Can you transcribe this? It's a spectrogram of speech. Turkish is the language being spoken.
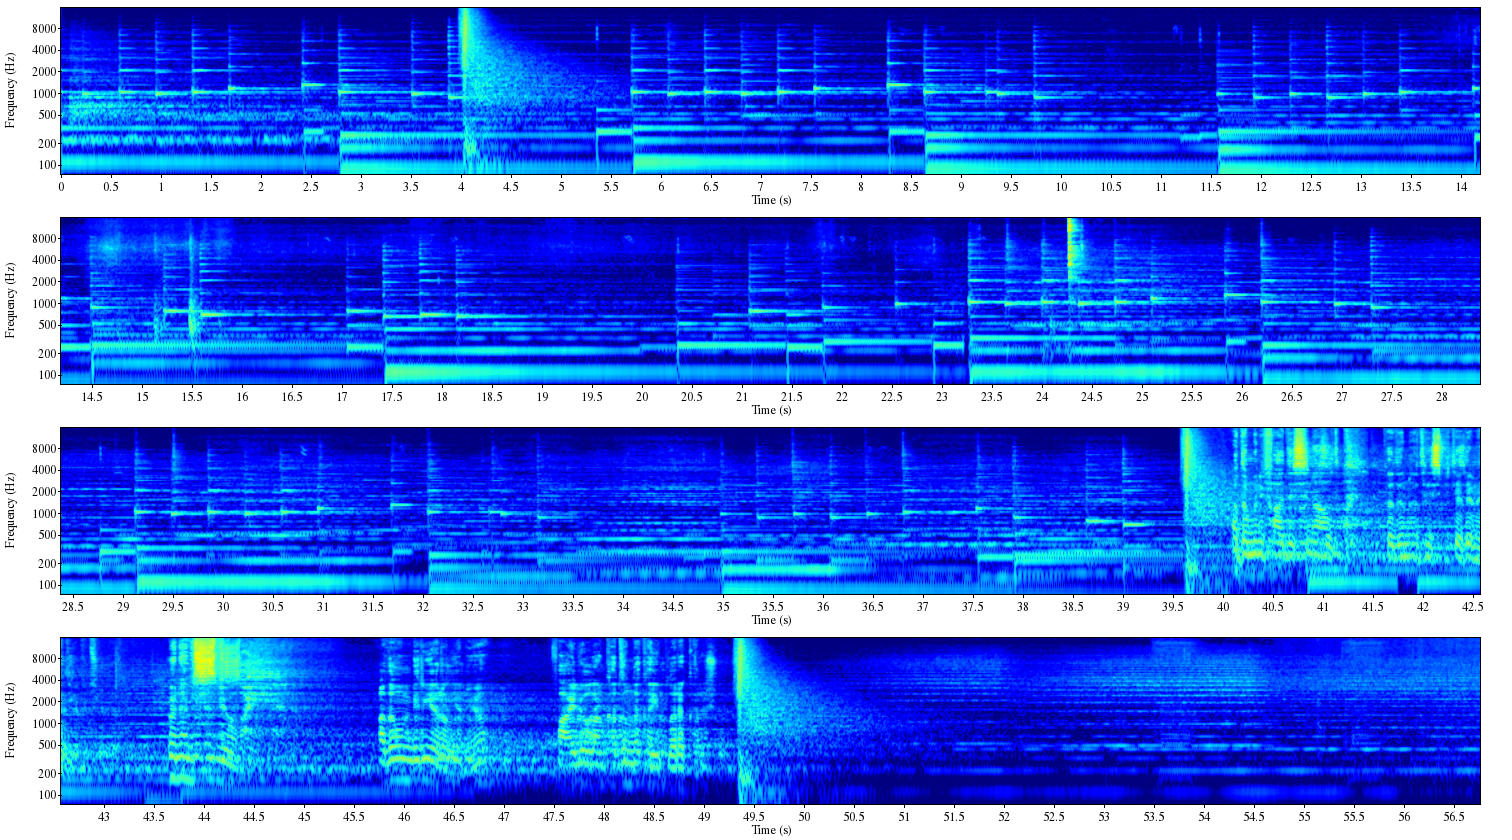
Adamın ifadesini aldık. Kadını tespit edemedik bir türlü. Önemsiz bir olay. Adamın biri yaralanıyor. Faili olan kadın da kayıplara karışıyor.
